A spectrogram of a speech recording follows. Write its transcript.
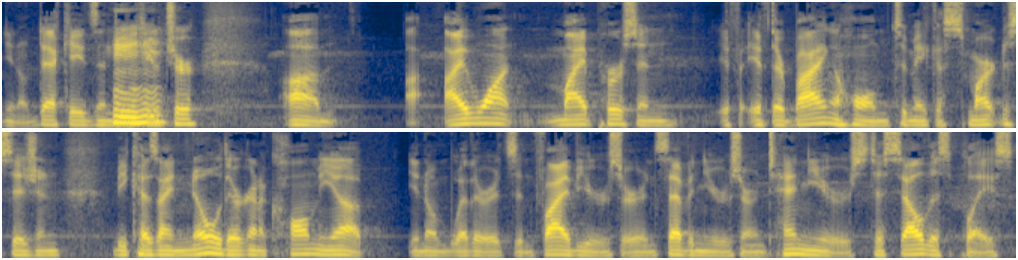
you know decades into the future um, I- want my person if, if they're buying a home to make a smart decision because i know they're going to call me up you know whether it's in five years or in seven years or in ten years to sell this place.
